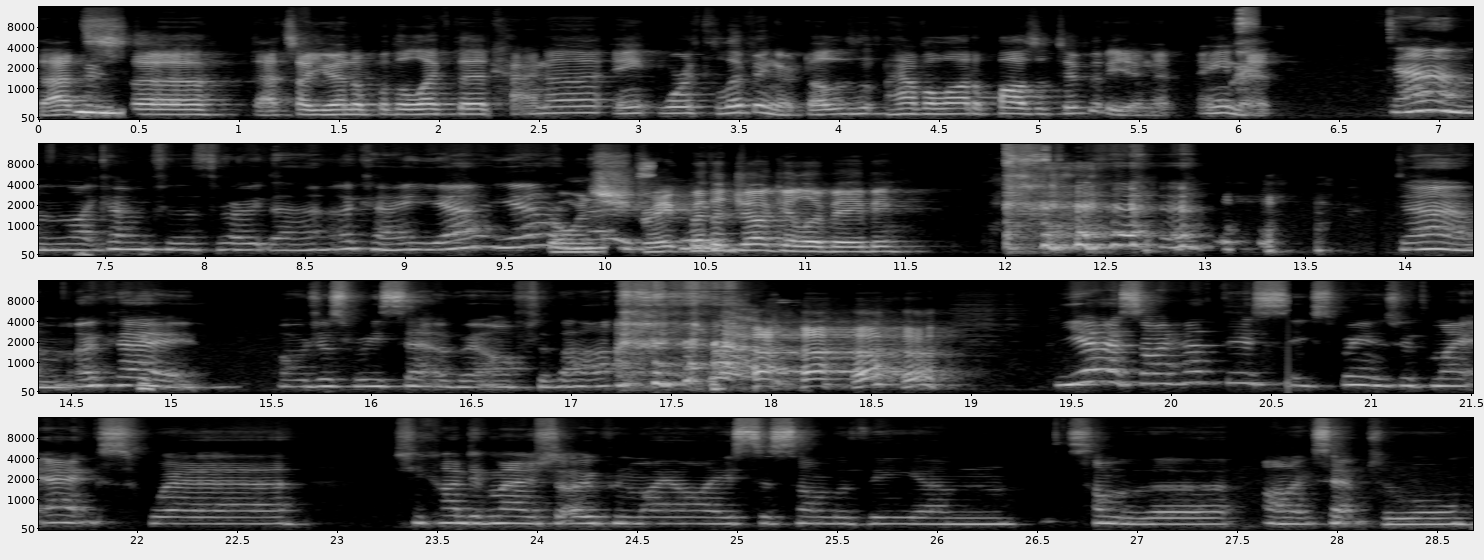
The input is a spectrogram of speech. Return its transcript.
that's hmm. uh, that's how you end up with a life that kind of ain't worth living or doesn't have a lot of positivity in it, ain't it? Damn, like going for the throat there. Okay, yeah, yeah. Going no, straight for the jugular, baby. Damn, okay. I'll just reset a bit after that. yeah, so I had this experience with my ex where she kind of managed to open my eyes to some of the um, some of the unacceptable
